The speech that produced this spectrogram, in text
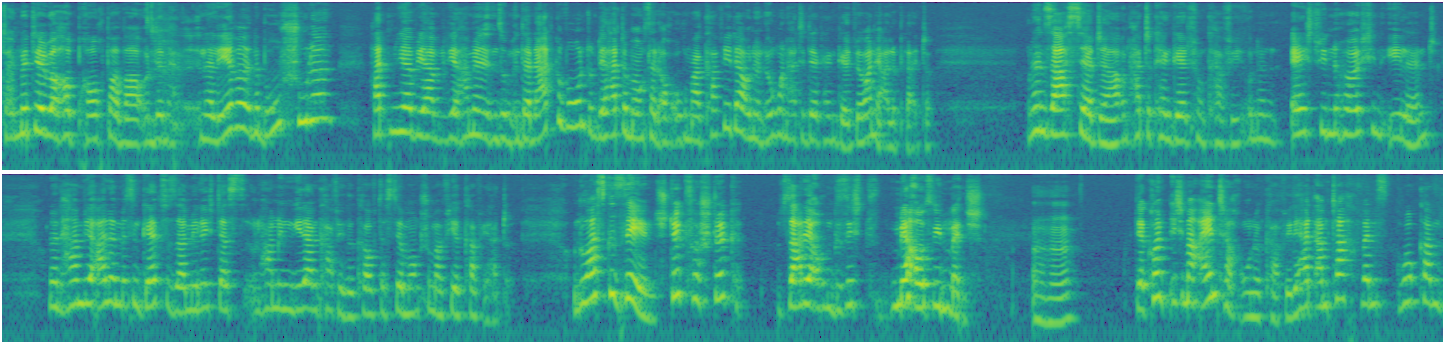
Damit der überhaupt brauchbar war. Und in, in der Lehre, in der Berufsschule, hatten wir, wir, wir haben ja in so einem Internat gewohnt und der hatte morgens halt auch, mal Kaffee da und dann irgendwann hatte der kein Geld. Wir waren ja alle pleite. Und dann saß der da und hatte kein Geld für einen Kaffee. Und dann echt wie ein Hörchen Elend. Und dann haben wir alle ein bisschen Geld zusammengelegt das, und haben ihm jeder einen Kaffee gekauft, dass der morgen schon mal vier Kaffee hatte. Und du hast gesehen, Stück für Stück sah der auch im Gesicht mehr aus wie ein Mensch. Mhm. Der konnte nicht mal einen Tag ohne Kaffee. Der hat am Tag, wenn es hochkam,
